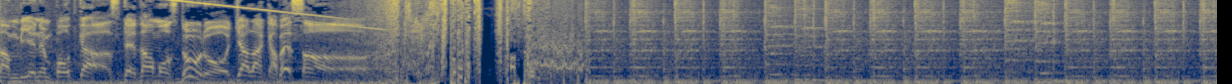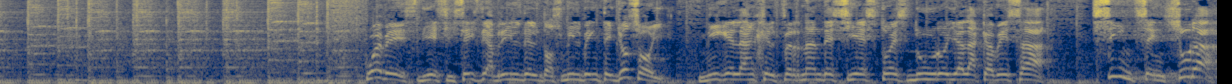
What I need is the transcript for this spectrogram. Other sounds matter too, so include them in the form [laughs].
También en podcast te damos duro y a la cabeza. Jueves 16 de abril del 2020 yo soy Miguel Ángel Fernández y esto es duro y a la cabeza sin censura.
